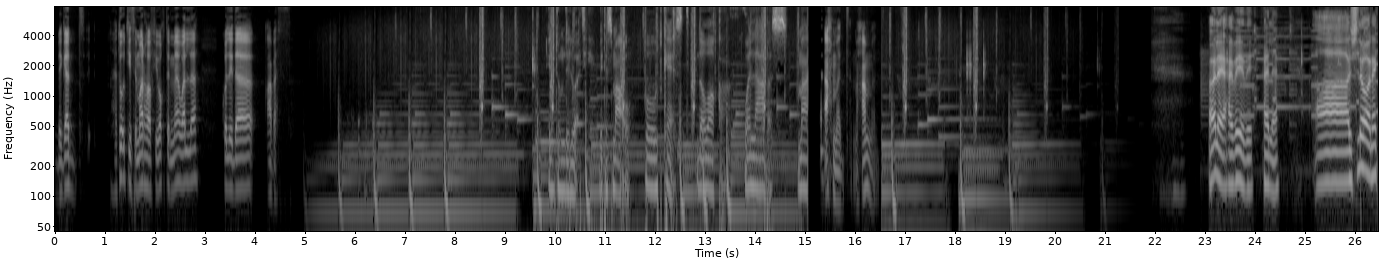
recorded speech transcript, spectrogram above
بجد هتؤتي ثمارها في وقت ما ولا كل ده عبث؟ أنتم دلوقتي بتسمعوا بودكاست ده واقع ولا عبس مع أحمد محمد. هلا يا حبيبي هلا. آه شلونك؟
